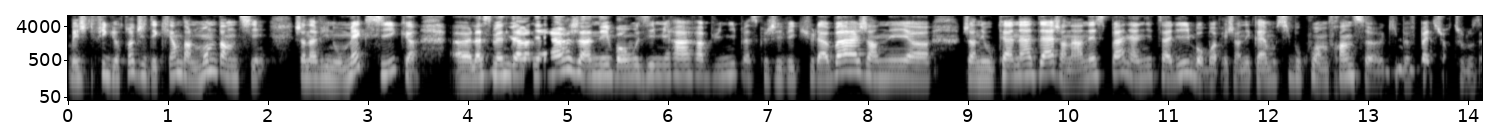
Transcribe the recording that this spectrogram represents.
ben, figure-toi que j'ai des clients dans le monde entier. J'en avais une au Mexique euh, la semaine dernière. J'en ai bon, aux Émirats Arabes Unis parce que j'ai vécu là-bas. J'en ai, euh, j'en ai au Canada. J'en ai en Espagne, en Italie. Bon, bref, j'en ai quand même aussi beaucoup en France euh, qui ne peuvent pas être sur Toulouse.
